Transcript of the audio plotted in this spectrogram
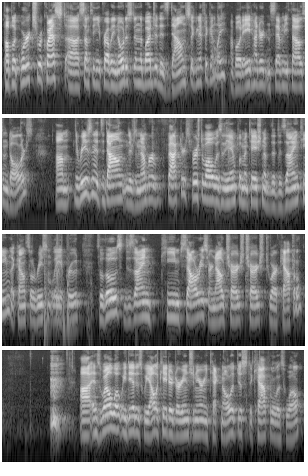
Public Works request, uh, something you probably noticed in the budget, is down significantly, about $870,000. Um, the reason it's down, there's a number of factors. First of all was the implementation of the design team that council recently approved. So those design team salaries are now charged, charged to our capital. Uh, as well, what we did is we allocated our engineering technologists to capital as well.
